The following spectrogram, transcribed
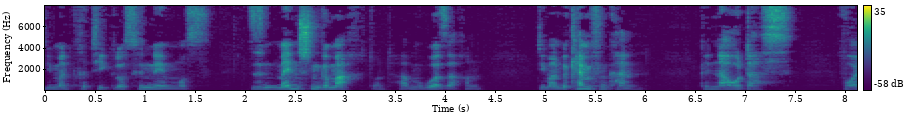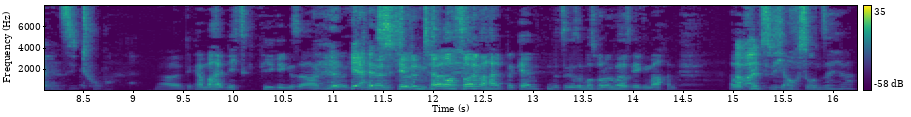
die man kritiklos hinnehmen muss. Sie sind menschengemacht und haben Ursachen, die man bekämpfen kann. Genau das wollen sie tun. Ja, da kann man halt nichts viel gegen sagen. Ne? Ja, Kriminalität und Terror ey. soll man halt bekämpfen, beziehungsweise muss man irgendwas gegen machen. Aber, Aber fühlst du dich auch so unsicher?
